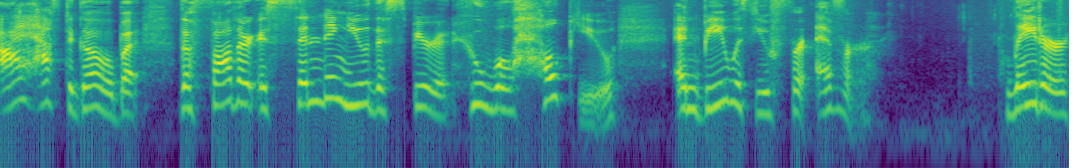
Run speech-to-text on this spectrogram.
I have to go, but the Father is sending you the Spirit who will help you and be with you forever. Later,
